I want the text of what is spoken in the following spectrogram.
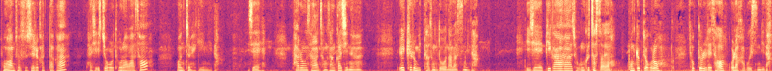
봉암 저수지를 갔다가 다시 이쪽으로 돌아와서 원점 회기입니다. 이제 팔룡산 정상까지는 1km 정도 남았습니다. 이제 비가 조금 그쳤어요. 본격적으로 속도를 내서 올라가 보겠습니다.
